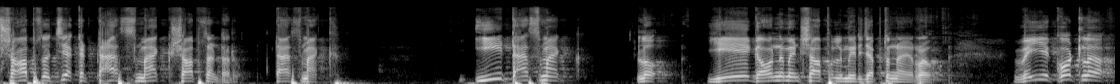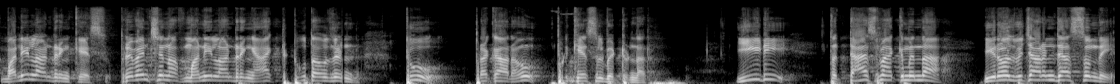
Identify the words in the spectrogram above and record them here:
షాప్స్ వచ్చి అక్కడ టాస్మాక్ షాప్స్ అంటారు. టాస్మాక్. ఈ టాస్మాక్లో ఏ గవర్నమెంట్ షాపులు మీరు చెప్తున్నారో వెయ్యి కోట్ల money laundering case. Prevention of money laundering act two thousand two ప్రకారం ఇప్పుడు కేసులు పెట్టున్నారు. ఈడీ టాస్మాక్ మీద ఈరోజు విచారణ చేస్తుంది.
